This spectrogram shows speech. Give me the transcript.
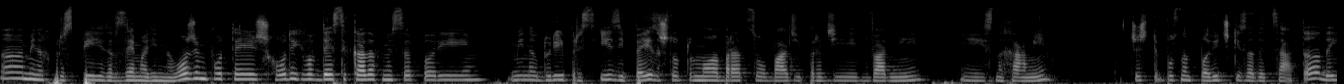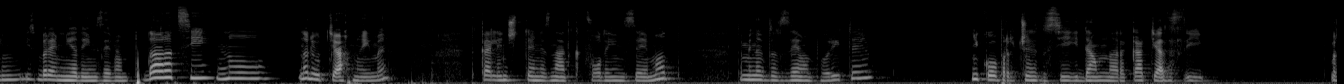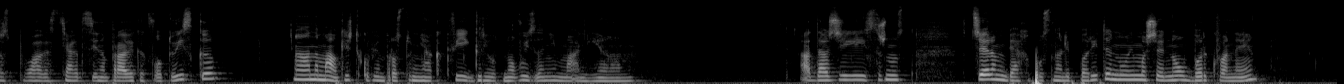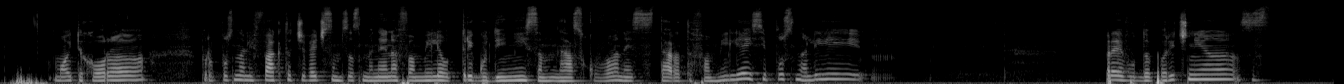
А, минах през Пиди да взема един наложен платеж, ходих в ДСК да внеса пари, минах дори през EasyPay, защото моя брат се обади преди два дни и снаха ми, че ще пуснат парички за децата, да им изберем ние да им вземем подаръци, но нали, от тяхно име. Така ли, че те не знаят какво да им вземат. Та минах да взема парите. Никога предпочита да си ги дам на ръка, тя да си разполага с тях, да си направи каквото иска. А на малки ще купим просто някакви игри отново и занимания. А даже всъщност вчера ми бяха пуснали парите, но имаше едно объркване. Моите хора пропуснали факта, че вече съм с сменена фамилия от 3 години и съм Наскова, не с старата фамилия и си пуснали превода паричния с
